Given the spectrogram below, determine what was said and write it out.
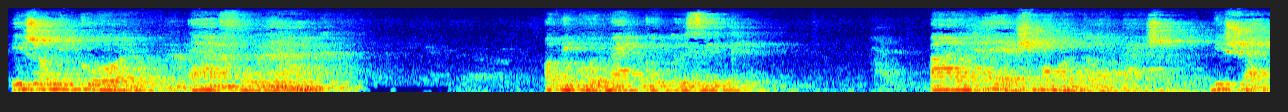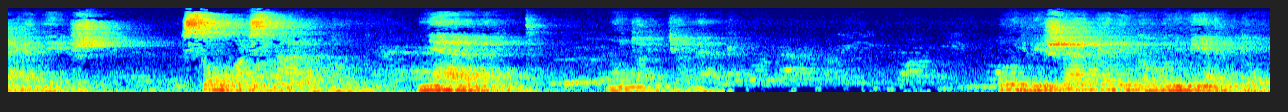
És amikor elfogják, amikor megkötözik, bár a helyes magatartást, viselkedést, szóhasználatot, nyelvet mutatja meg. Úgy viselkedik, ahogy méltó.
